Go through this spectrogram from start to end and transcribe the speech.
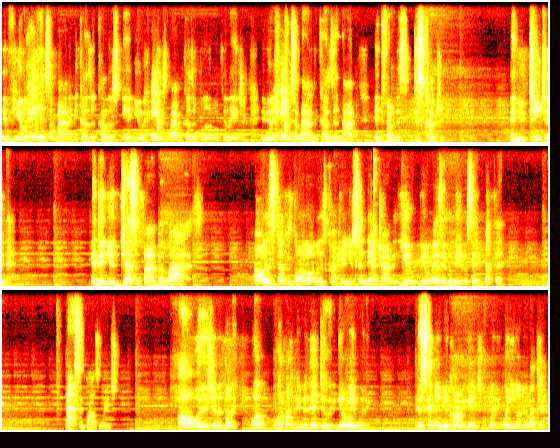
If you hated somebody because of color skin, you hated somebody because of political affiliation, if you hate somebody because they're not in from this, this country, and you're teaching that, and then you're justifying by lies. All this stuff is going on in this country. You sitting there trying to, you, you as a believer say nothing. Mass incarceration. Oh, well, they shouldn't have done it. Well, what about the people that did do it and get away with it? They're sitting in your congregation. What, what are you going to do about that?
